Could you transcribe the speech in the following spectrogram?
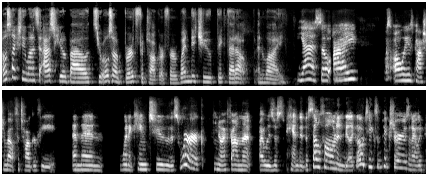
I also actually wanted to ask you about you're also a birth photographer. When did you pick that up and why? Yeah, so I was always passionate about photography and then when it came to this work, you know, I found that I was just handed a cell phone and be like, "Oh, take some pictures," and I would,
